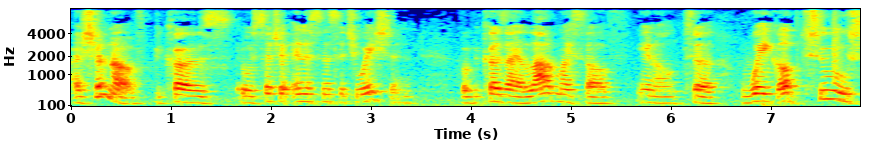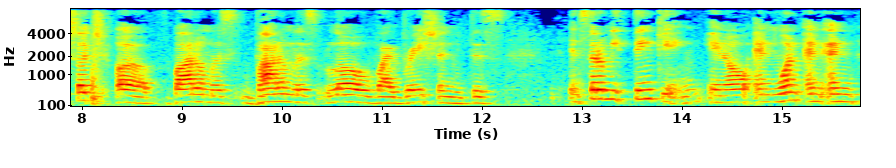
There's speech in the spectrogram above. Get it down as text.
I shouldn't have because it was such an innocent situation. But because I allowed myself, you know, to wake up to such a bottomless, bottomless, low vibration, this instead of me thinking, you know, and one and and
